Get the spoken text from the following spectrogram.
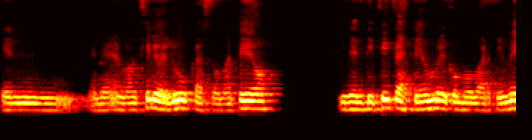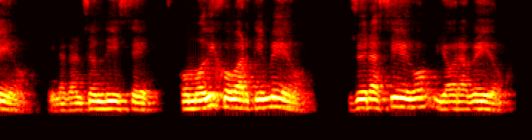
en, el Evangelio de Lucas o Mateo identifica a este hombre como Bartimeo. Y la canción dice, como dijo Bartimeo, yo era ciego y ahora veo.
